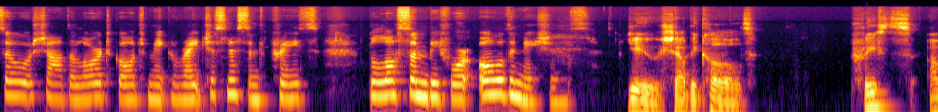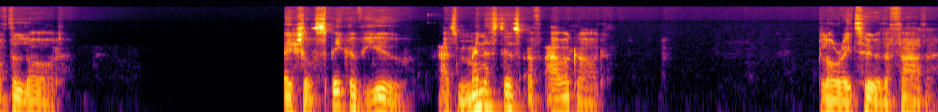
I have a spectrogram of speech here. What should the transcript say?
So shall the Lord God make righteousness and praise blossom before all the nations. you shall be called priests of the Lord. They shall speak of you as ministers of our God. Glory to the Father,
